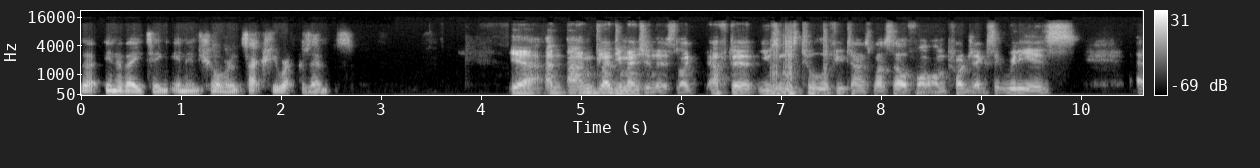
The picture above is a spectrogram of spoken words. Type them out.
that innovating in insurance actually represents. Yeah, and I'm glad you mentioned this. Like after using this tool a few times myself on, on projects, it really is uh,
